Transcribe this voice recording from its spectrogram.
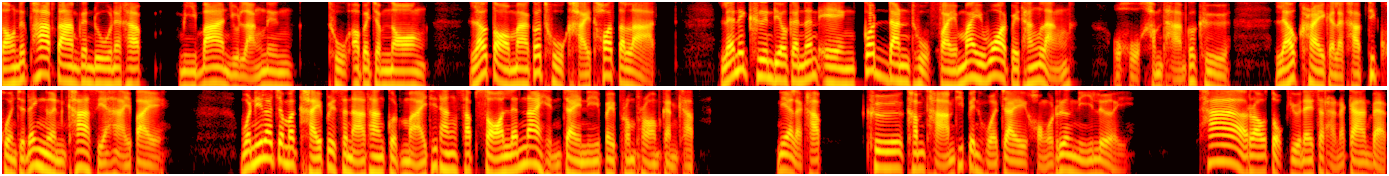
ลองนึกภาพตามกันดูนะครับ มีบ้านอยู่หลังหนึ่งถูกเอาไปจำนอง แล้วต่อมาก็ถูกขายทอดตลาด และในคืนเดียวกันนั่นเองก็ดันถูกไฟไหม้วอดไปทั้งหลัง โอ้โหคำถามก็คือ แล้วใครกันล่ะครับ ที่ควรจะได้เงินค่าเสียหายไป วันนี้เราจะมาไขปริศนาทางกฎหมายที่ทั้งซับซ้อนและน่าเห็นใจนี้ไปพร้อม ๆ กันครับ เนี่ยแหละครับ คือคำถามที่เป็นหัวใจของเรื่องนี้เลย ถ้าเราตกอยู่ในสถานการณ์แบบ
